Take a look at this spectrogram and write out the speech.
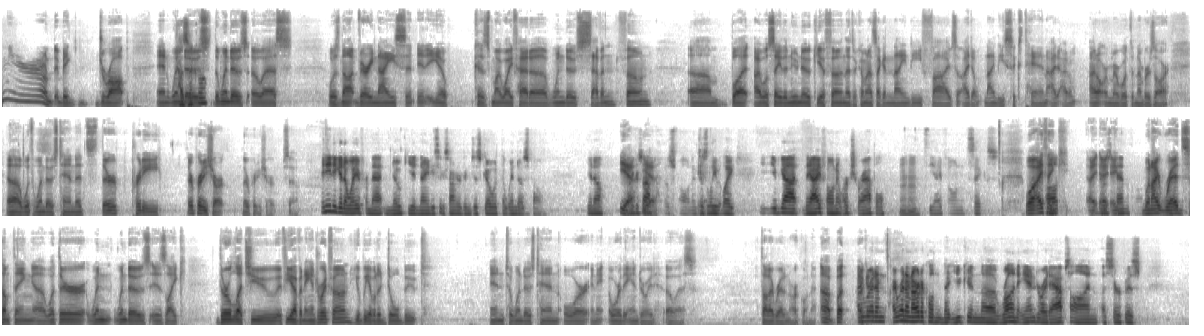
a big drop, and Windows, the Windows OS, was not very nice, and it, you know, because my wife had a Windows Seven phone. Um, but I will say the new Nokia phone that they're coming out is like a 95. So I don't 9610. I, I don't I don't remember what the numbers are. Uh, with Windows 10, it's they're pretty they're pretty sharp. They're pretty sharp. So They need to get away from that Nokia 9600 and just go with the Windows Phone. You know, Yeah, Microsoft yeah. Windows Phone, and just leave it like you've got the iPhone. It works for Apple. Mhm. It's the iPhone six. Well, I think I, I, I- when I read something, uh, what their win, Windows is like, they'll let you if you have an Android phone, you'll be able to dual boot into Windows 10 or an or the Android OS. Thought I read an article on that. Uh, but I read an I read an article that you can uh, run Android apps on a Surface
